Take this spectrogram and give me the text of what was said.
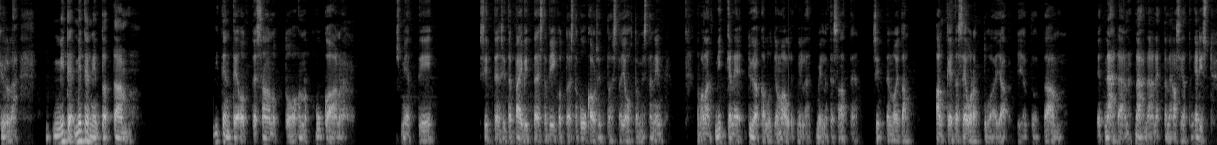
Kyllä. Miten, miten, niin tota, miten te olette saanut tuohon mukaan, jos miettii sitten sitä päivittäistä, viikoittaista, kuukausittaista johtamista, niin tavallaan, että mitkä ne työkalut ja mallit, millä, millä te saatte sitten noita hankkeita seurattua ja, ja tota, että nähdään, nähdään, että ne asiat edistyy.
